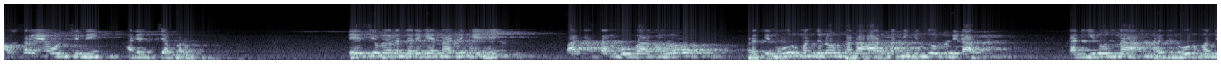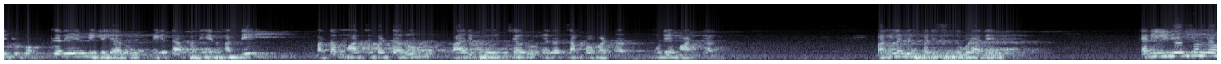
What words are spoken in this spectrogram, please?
అవసరం ఏమొచ్చింది అనేది చెప్పరు. దేశ విభజన జరిగే నాటికి పాకిస్తాన్ భూభాగంలో ప్రతి నూరు మందిలో పదహారు మంది హిందువులు ఉండినారు. కానీ ఈ రోజున ప్రతి నూరు మందికి ఒక్కరే మిగిలారు. మిగతా పదిహేను మంది మతం మార్చబడ్డారు పారిపోయి వచ్చారు లేదా చంపబడ్డారు. మూడే మార్గాలు. బంగ్లాదేశ్ పరిస్థితి కూడా అదే. కానీ ఈ దేశంలో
